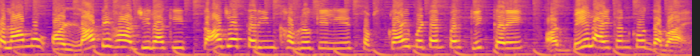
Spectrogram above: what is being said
पलामू और लातेहार जिला की ताज़ा तरीन खबरों के लिए सब्सक्राइब बटन पर क्लिक करें और बेल आइकन को दबाएँ।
